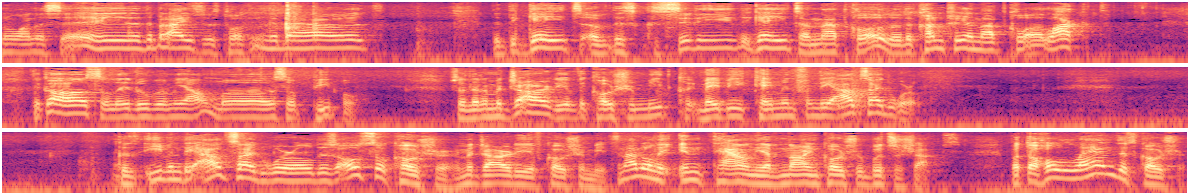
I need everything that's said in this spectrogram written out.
to want to say that the Braisa is talking about that the gates of this city, the gates are not closed, or the country are not closed, locked. Because so people, so that a majority of the kosher meat maybe came in from the outside world. Because even the outside world is also kosher, a majority of kosher meat. It's not only in town you have nine kosher butcher shops, but the whole land is kosher.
